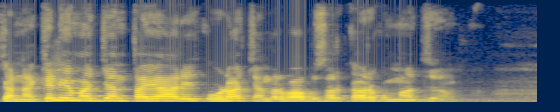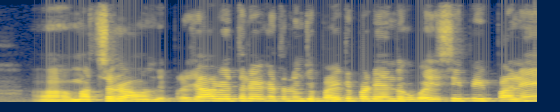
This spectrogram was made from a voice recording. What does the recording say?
ఇక నకిలీ మద్యం తయారీ కూడా చంద్రబాబు సర్కారుకు మద్యం. మచ్చగా ఉంది. ప్రజా వ్యతిరేకత నుంచి బయటపడేందుకు వైసీపీ పనే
